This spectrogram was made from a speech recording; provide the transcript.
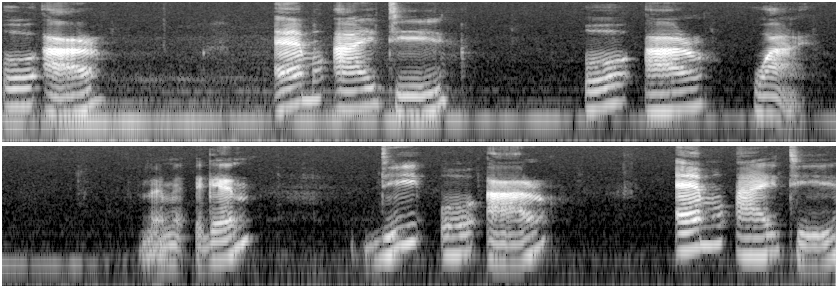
O R M I T O R Y. Let me again. D O R M I T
